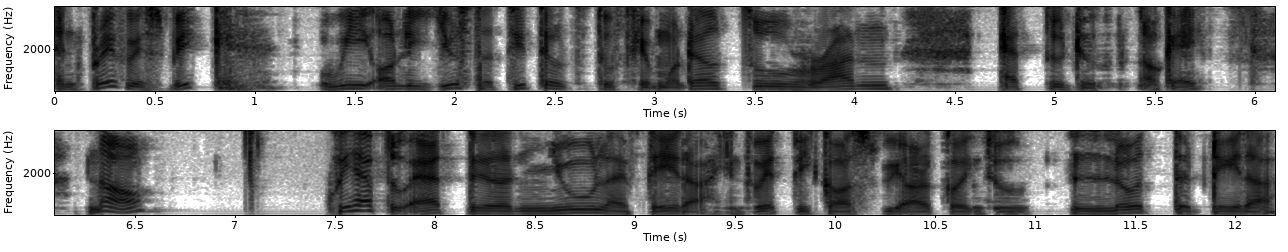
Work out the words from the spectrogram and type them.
in previous week we only use the detail to do view model to run add to do okay? Now we have to add the new live data into it because we are going to load the data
